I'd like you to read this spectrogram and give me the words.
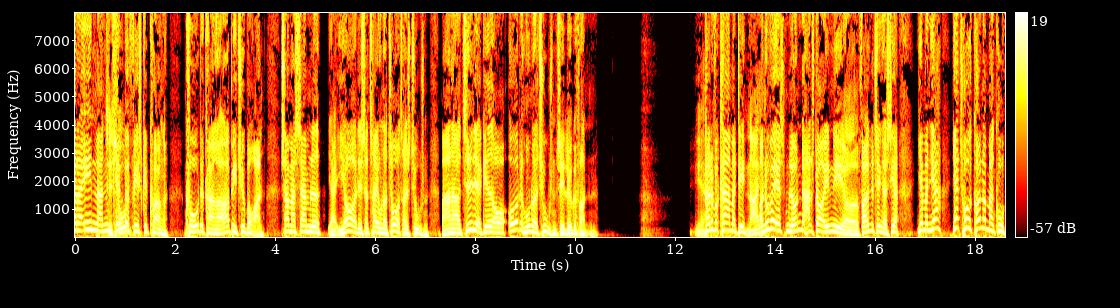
er der en eller anden kæmpe sol- fiskekonge, kvotekonge oppe i Tyberon, som har samlet, ja i år er det så 362.000, men han har tidligere givet over 800.000 til Lykkefonden. Ja. Kan du forklare mig det? Nej. Og nu vil Esben Lunde, han står inde i øh, Folketinget og siger, jamen ja, jeg troede kun, at man kunne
